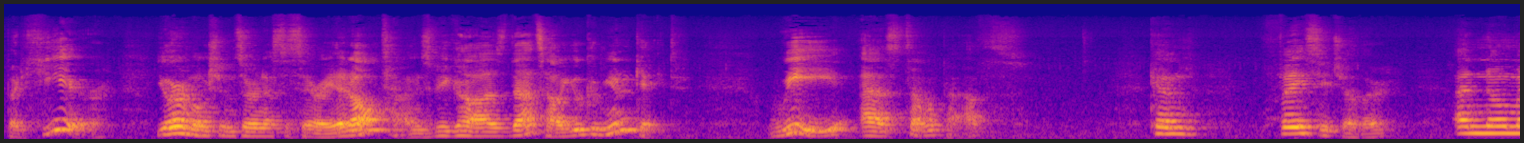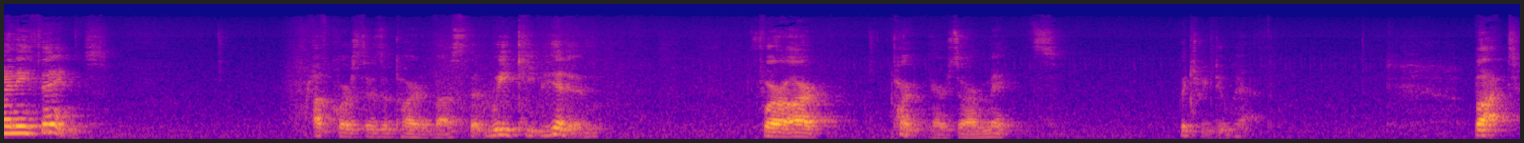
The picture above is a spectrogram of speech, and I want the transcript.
But here, your emotions are necessary at all times because that's how you communicate. We, as telepaths, can face each other and know many things. Of course, there's a part of us that we keep hidden for our partners, our mates, which we do have. But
